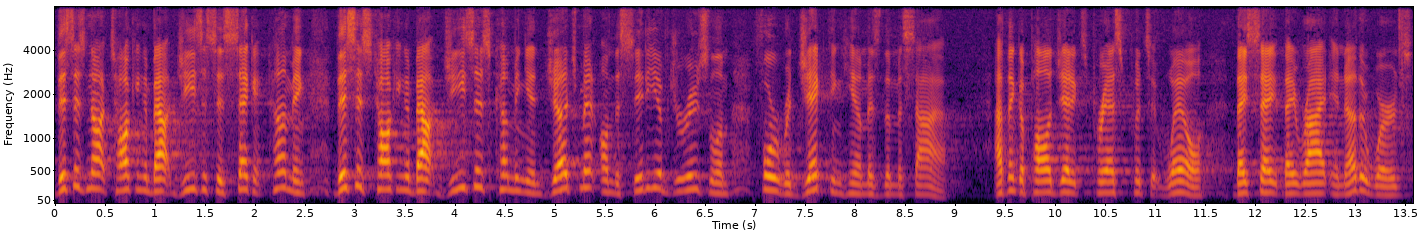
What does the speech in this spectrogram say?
This is not talking about Jesus' second coming. This is talking about Jesus coming in judgment on the city of Jerusalem for rejecting him as the Messiah. I think Apologetics Press puts it well. They say, they write, in other words,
